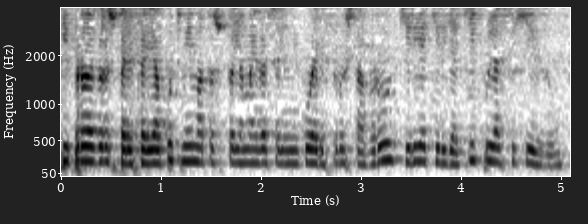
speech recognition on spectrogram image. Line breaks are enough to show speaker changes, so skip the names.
Η Πρόεδρος Περιφερειακού Τμήματος Πτολεμαίδας Ελληνικού Ερυθρού Σταυρού, κυρία Κυριακή Πουλασιχίδου.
